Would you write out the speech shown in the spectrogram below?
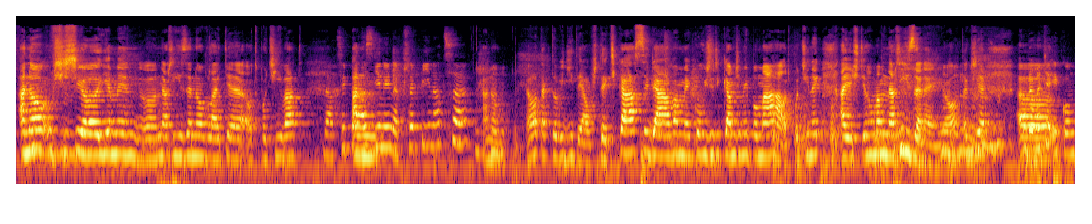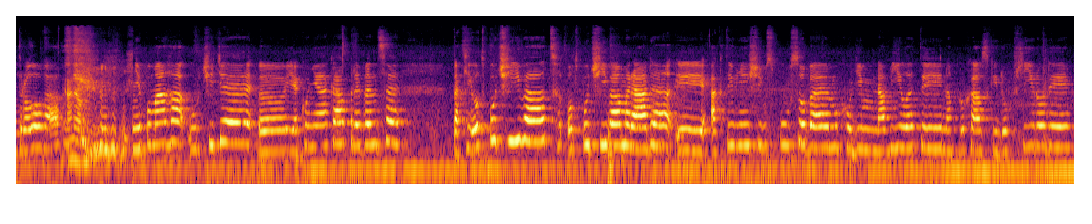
ano, už jo, je mi nařízeno v létě odpočívat. Dát si prázdniny, nepřepínat se. Ano, jo, tak to vidíte, já už teďka si dávám, jako už říkám, že mi pomáhá odpočinek a ještě ho mám nařízený, jo, takže... Budeme eh, tě i kontrolovat. Ano, Mně pomáhá určitě eh, jako nějaká prevence taky odpočívat. Odpočívám ráda i aktivnějším způsobem, chodím na výlety, na procházky do přírody.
